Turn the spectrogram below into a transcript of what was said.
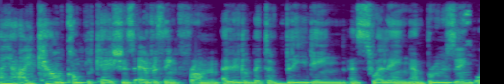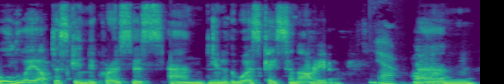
I, I count complications everything from a little bit of bleeding and swelling and bruising all the way up to skin necrosis and you know the worst case scenario. Yeah. Um,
